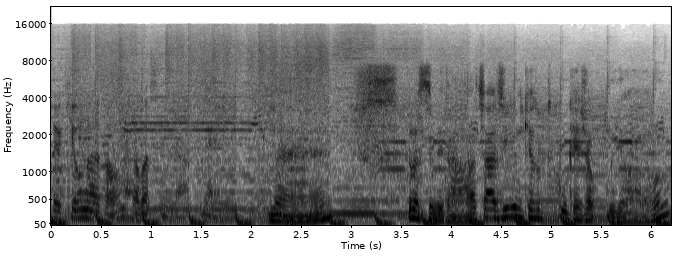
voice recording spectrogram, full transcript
제가 기억나서 넣어봤습니다. 네. 네. 그렇습니다. 자, 지금 계속 듣고 계셨고요.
